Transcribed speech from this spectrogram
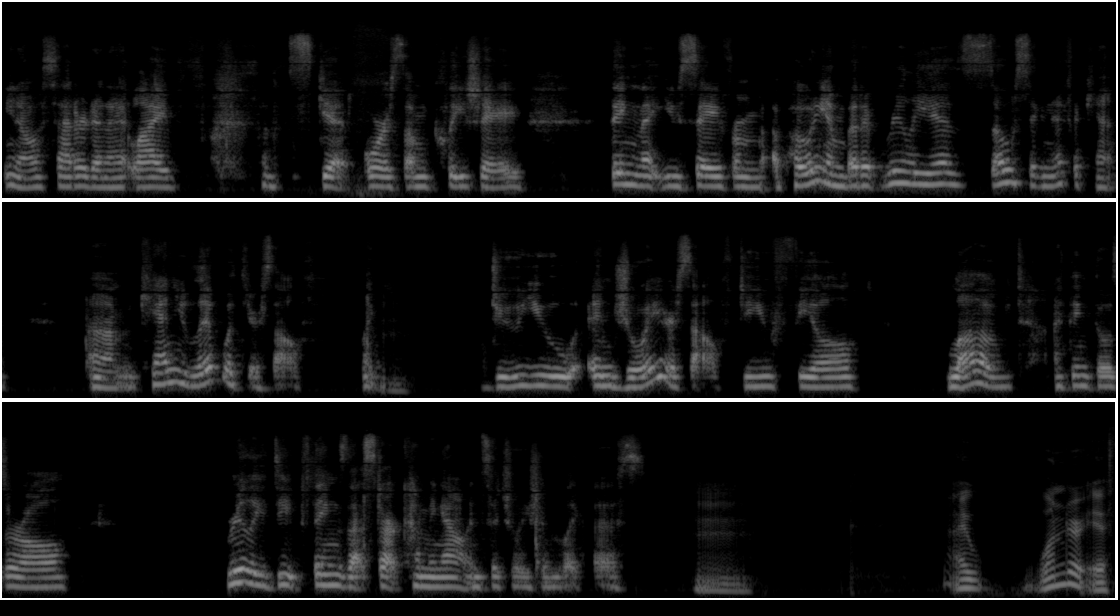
you know, a Saturday Night Live skit or some cliche thing that you say from a podium, but it really is so significant. Um, can you live with yourself? Like, Mm. do you enjoy yourself? Do you feel loved? I think those are all really deep things that start coming out in situations like this. Hmm. I wonder if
